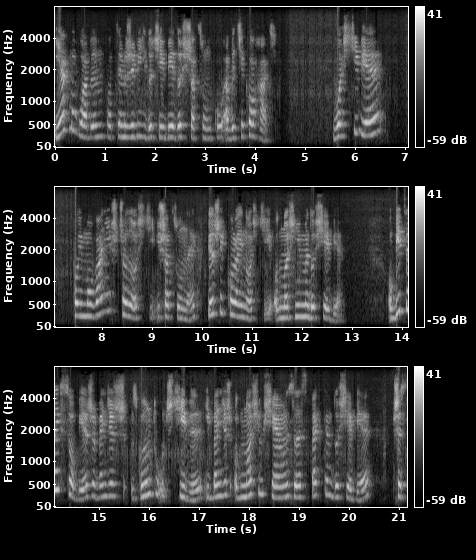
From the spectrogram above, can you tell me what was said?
jak mogłabym potem żywić do ciebie dość szacunku, aby cię kochać? Właściwie pojmowanie szczerości i szacunek w pierwszej kolejności odnosimy do siebie. Obiecaj sobie, że będziesz z gruntu uczciwy i będziesz odnosił się z respektem do siebie przez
